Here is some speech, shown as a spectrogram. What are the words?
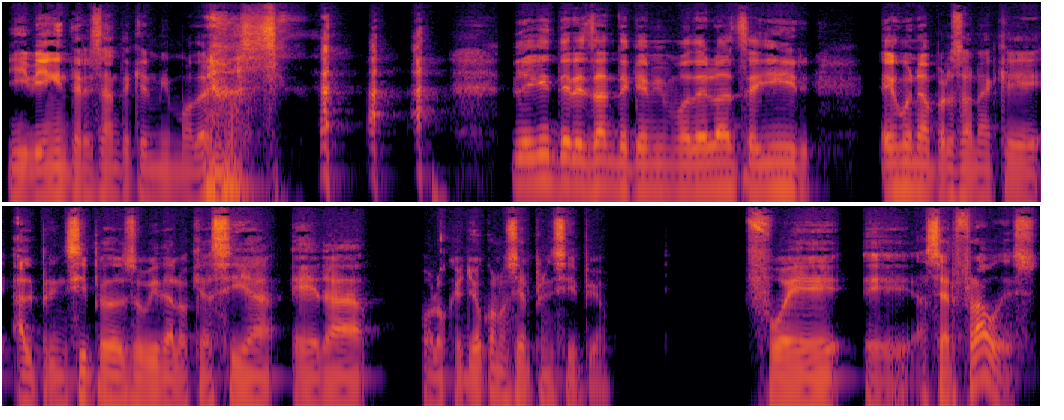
Y bien interesante que mi modelo bien interesante que mi modelo a seguir es una persona que al principio de su vida lo que hacía era, o lo que yo conocí al principio, fue eh, hacer fraudes.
